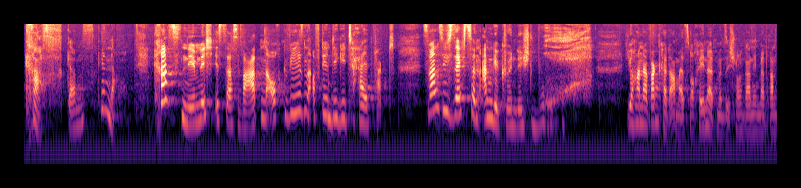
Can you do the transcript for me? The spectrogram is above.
krass, ganz genau. Krass nämlich ist das Warten auch gewesen auf den Digitalpakt. 2016 angekündigt. Boah, Johanna Wanker damals noch, erinnert man sich noch gar nicht mehr dran.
